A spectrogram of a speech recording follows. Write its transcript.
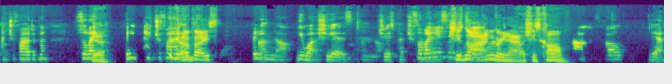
petrified of her. So, like, Yeah. be petrified. her face Be, I'm not. you what she is. I'm. She is So when you see she's not angry now she's calm yeah,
